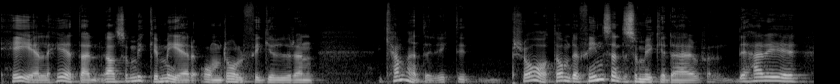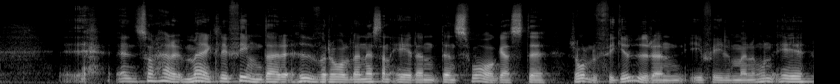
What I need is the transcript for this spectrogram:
helhet, alltså mycket mer om rollfiguren kan man inte riktigt prata om. Det finns inte så mycket där. Det här är eh, en sån här märklig film där huvudrollen nästan är den, den svagaste rollfiguren i filmen. Hon är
